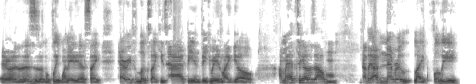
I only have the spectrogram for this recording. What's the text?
This is a complete 180. It's like, Harry looks like he's happy, invigorated, like, yo, I might have to check out his album. I think I've never, like, fully,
